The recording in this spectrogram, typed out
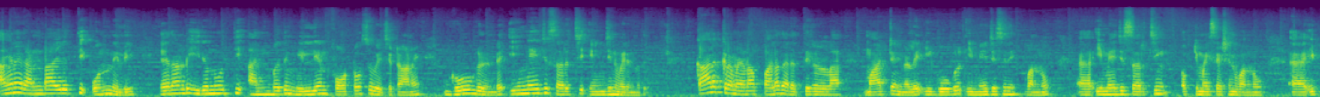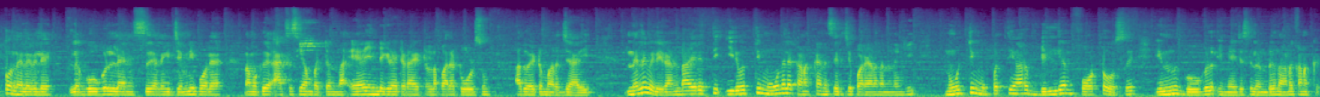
അങ്ങനെ രണ്ടായിരത്തി ഒന്നിൽ ഏതാണ്ട് ഇരുന്നൂറ്റി അൻപത് മില്യൺ ഫോട്ടോസ് വെച്ചിട്ടാണ് ഗൂഗിളിന്റെ ഇമേജ് സെർച്ച് എൻജിൻ വരുന്നത്. കാലക്രമേണ പലതരത്തിലുള്ള മാറ്റങ്ങൾ ഈ ഗൂഗിൾ ഇമേജസിന് വന്നു. ഇമേജ് സെർച്ചിങ് ഒപ്റ്റിമൈസേഷൻ വന്നു. ഇപ്പോൾ നിലവിൽ ഗൂഗിൾ ലെൻസ് അല്ലെങ്കിൽ ജെമിനി പോലെ നമുക്ക് ആക്സസ് ചെയ്യാൻ പറ്റുന്ന എ ഐ ഇന്റഗ്രേറ്റഡ് ആയിട്ടുള്ള പല ടൂൾസും അതുമായിട്ട് മെർജായി നിലവിൽ രണ്ടായിരത്തി ഇരുപത്തി മൂന്നിലെ കണക്കനുസരിച്ച് പറയുകയാണെന്നുണ്ടെങ്കിൽ നൂറ്റി മുപ്പത്തി ആറ് ബില്യൺ ഫോട്ടോസ് ഇന്ന് ഗൂഗിൾ ഇമേജസിലുണ്ട് എന്നാണ് കണക്ക്.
